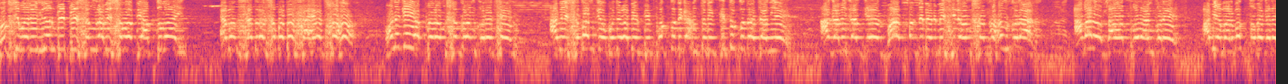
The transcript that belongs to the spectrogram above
বক্সি ইউনিয়ন বিপির সংগ্রামী সভাপতি আব্দুলাই এবং সাধারণ সম্পাদক সাহেব সহ অনেকেই আপনারা অংশগ্রহণ করেছেন। আমি সকলকে উপজেলা বিএনপির পক্ষ থেকে আন্তরিক কৃতজ্ঞতা জানিয়ে আগামীকালকে বাদ মিছিলে অংশগ্রহণ করার আবারও দাওয়াত প্রদান করে আমি আমার বক্তব্য এখানে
